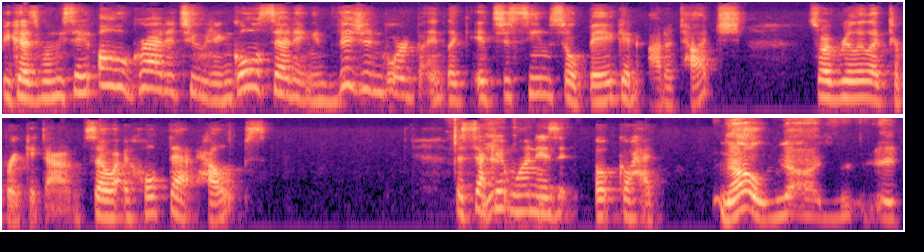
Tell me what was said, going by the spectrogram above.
because when we say oh gratitude and goal setting and vision board like it just seems so big and out of touch. So i really like to break it down. So i hope that helps. The second yeah. one is oh go ahead. No no it,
